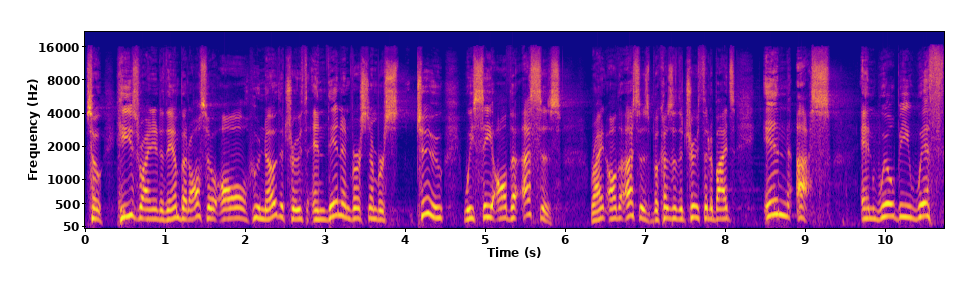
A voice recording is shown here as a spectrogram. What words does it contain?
So he's writing to them, but also all who know the truth. And then in verse number two, we see all the us's right? All the us's because of the truth that abides in us and will be with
